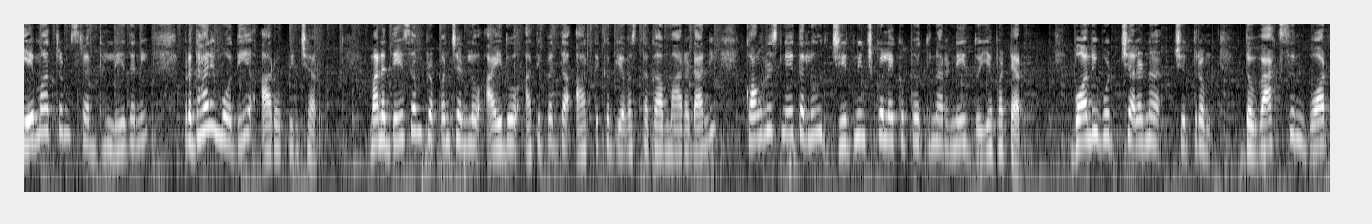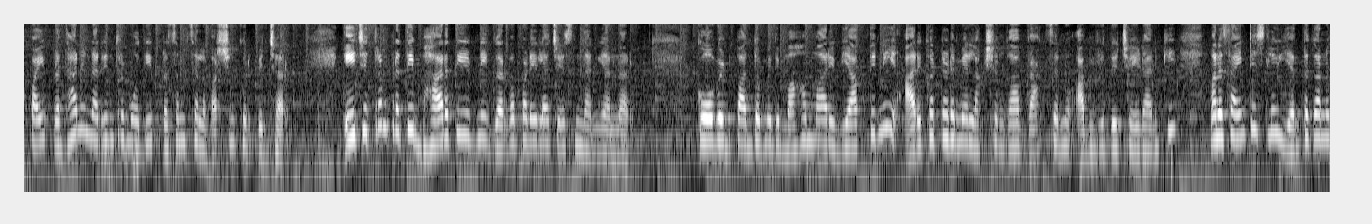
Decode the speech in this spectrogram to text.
ఏమాత్రం శ్రద్ధ లేదని ప్రధాని మోదీ ఆరోపించారు. మన దేశం ప్రపంచంలో ఐదో అతిపెద్ద ఆర్థిక వ్యవస్థగా మారడాన్ని కాంగ్రెస్ నేతలు జీర్ణించుకోలేకపోతున్నారని దుయ్యబట్టారు. బాలీవుడ్ చలన చిత్రం ద వ్యాక్సిన్ వార్పై ప్రధాని నరేంద్ర మోదీ ప్రశంసల వర్షం కురిపించారు. ఈ చిత్రం ప్రతి భారతీయుడిని గర్వపడేలా చేసిందని అన్నారు. కోవిడ్ పంతొమ్మిది మహమ్మారి వ్యాప్తిని అరికట్టడమే లక్ష్యంగా వ్యాక్సిన్ను అభివృద్ధి చేయడానికి మన సైంటిస్టులు ఎంతగానో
